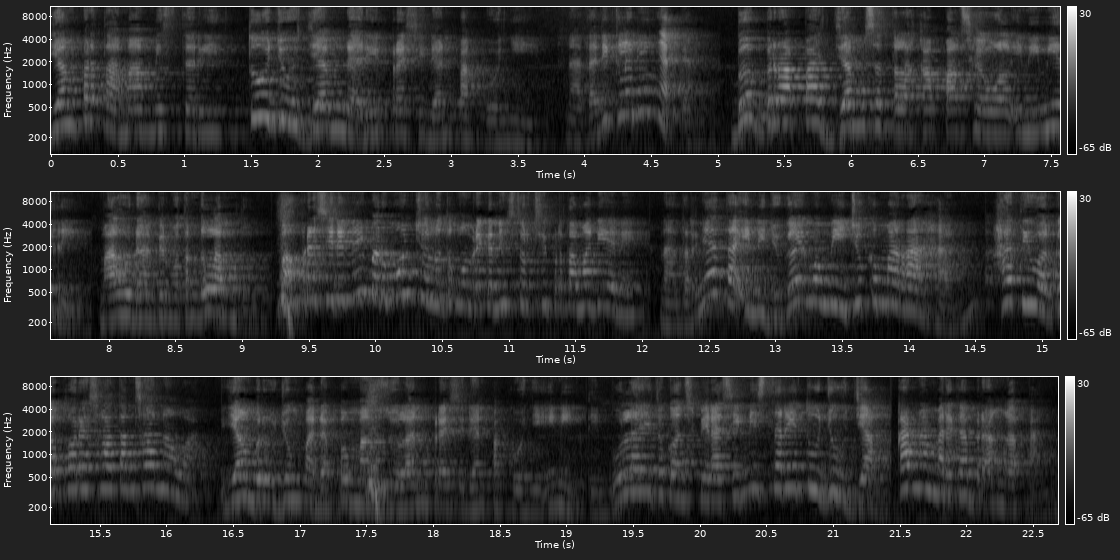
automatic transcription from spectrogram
Yang pertama misteri 7 jam dari Presiden Pak Bonyi. Nah tadi kalian ingat kan? Beberapa jam setelah kapal Sewol ini miring, malah udah hampir mau tenggelam tuh. Pak Presiden ini baru muncul untuk memberikan instruksi pertama dia nih. Nah ternyata ini juga yang memicu kemarahan hati warga Korea Selatan sana, Wak. Yang berujung pada pemakzulan Presiden Pak Bonyi ini. Timbullah itu konspirasi misteri 7 jam. Karena mereka beranggapan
